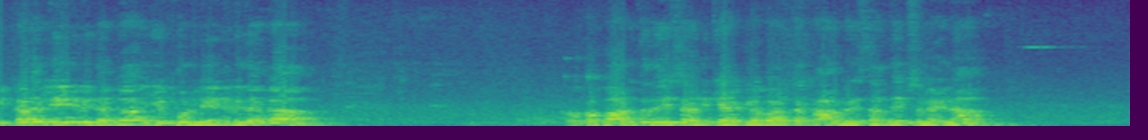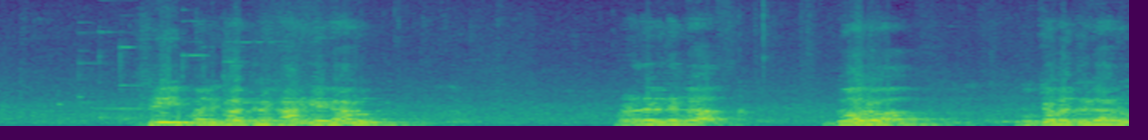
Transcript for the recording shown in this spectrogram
ఎక్కడ లేని విధంగా ఎప్పుడు లేని విధంగా ఒక భారతదేశానికి అఖిల భారత కాంగ్రెస్ అధ్యక్షులైన శ్రీ మల్లికార్జున ఖార్గే గారు అదేవిధంగా గౌరవ ముఖ్యమంత్రి గారు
